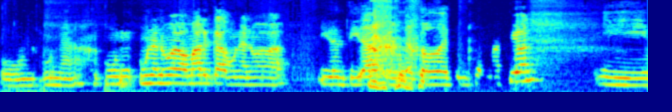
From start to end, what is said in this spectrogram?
una, una nueva marca, una nueva identidad frente a toda esta información. Y,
